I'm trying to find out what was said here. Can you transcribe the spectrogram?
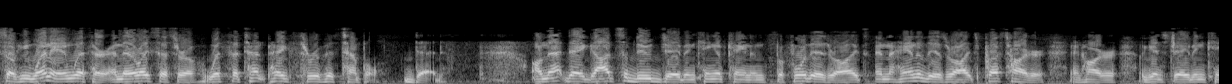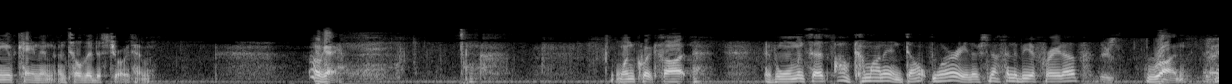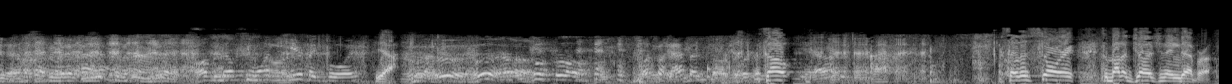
So he went in with her, and there lay Sisera with the tent peg through his temple, dead. On that day, God subdued Jabin, king of Canaan, before the Israelites, and the hand of the Israelites pressed harder and harder against Jabin, king of Canaan, until they destroyed him. Okay. One quick thought. If a woman says, Oh, come on in, don't worry, there's nothing to be afraid of, There's run. all the milk you want here, big boy. Yeah. What's what happened? So, so this story, is about a judge named Deborah.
